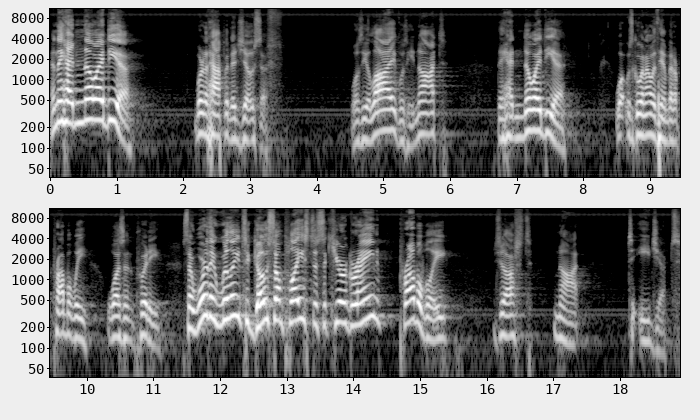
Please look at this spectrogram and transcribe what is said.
and they had no idea what had happened to Joseph. Was he alive? Was he not? They had no idea what was going on with him, but it probably wasn't pretty. So, were they willing to go someplace to secure grain? Probably, just not to Egypt.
